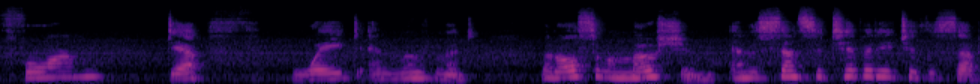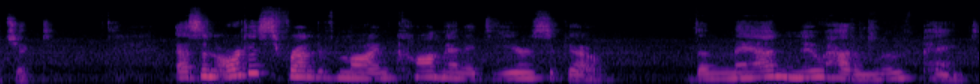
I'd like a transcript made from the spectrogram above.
form, depth, weight, and movement, but also emotion and a sensitivity to the subject. As an artist friend of mine commented years ago, the man knew how to move paint.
